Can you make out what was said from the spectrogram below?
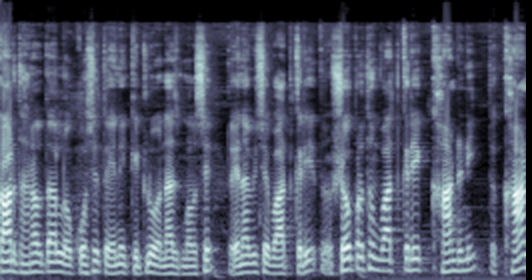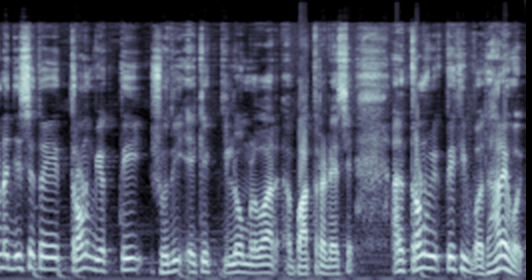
કાર્ડ ધરાવતા લોકો છે તો એને કેટલું અનાજ મળશે? તો એના વિશે વાત કરીએ. તો સૌપ્રથમ વાત કરીએ ખાંડની. તો ખાંડ જે છે તો એ ત્રણ વ્યક્તિ સુધી એક એક કિલો મળવા પાત્ર રહેશે. અને ત્રણ વ્યક્તિથી વધારે હોય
